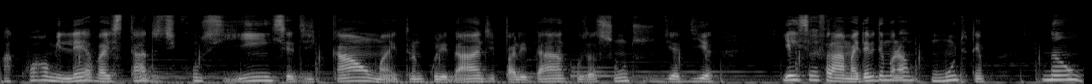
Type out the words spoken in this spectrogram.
a qual me leva a estados de consciência, de calma e tranquilidade para lidar com os assuntos do dia a dia. E aí você vai falar, ah, mas deve demorar muito tempo. Não,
